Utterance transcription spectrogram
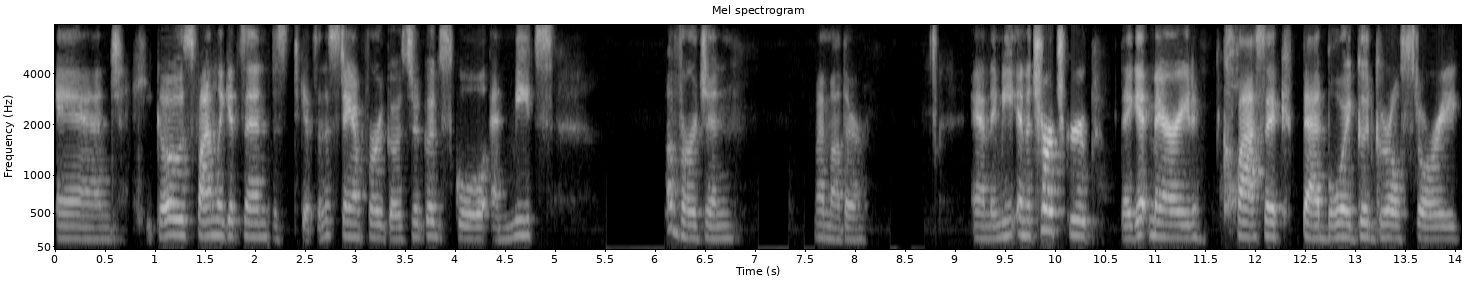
And he goes, finally gets in, just gets into Stanford, goes to a good school, and meets a virgin, my mother. And they meet in a church group. They get married. Classic bad boy, good girl story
